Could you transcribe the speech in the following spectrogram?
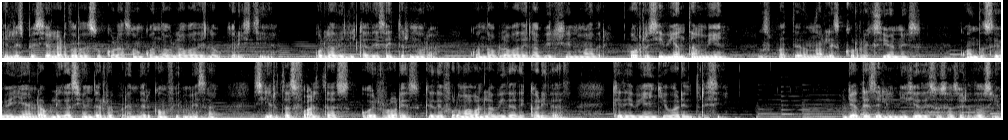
el especial ardor de su corazón cuando hablaba de la Eucaristía, o la delicadeza y ternura cuando hablaba de la Virgen Madre, o recibían también sus paternales correcciones cuando se veía en la obligación de reprender con firmeza ciertas faltas o errores que deformaban la vida de caridad que debían llevar entre sí. Ya desde el inicio de su sacerdocio,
